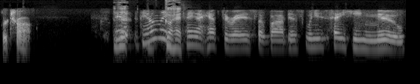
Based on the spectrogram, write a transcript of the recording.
for Trump. The, the only thing I have to raise, though, Bob, is when you say he knew,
